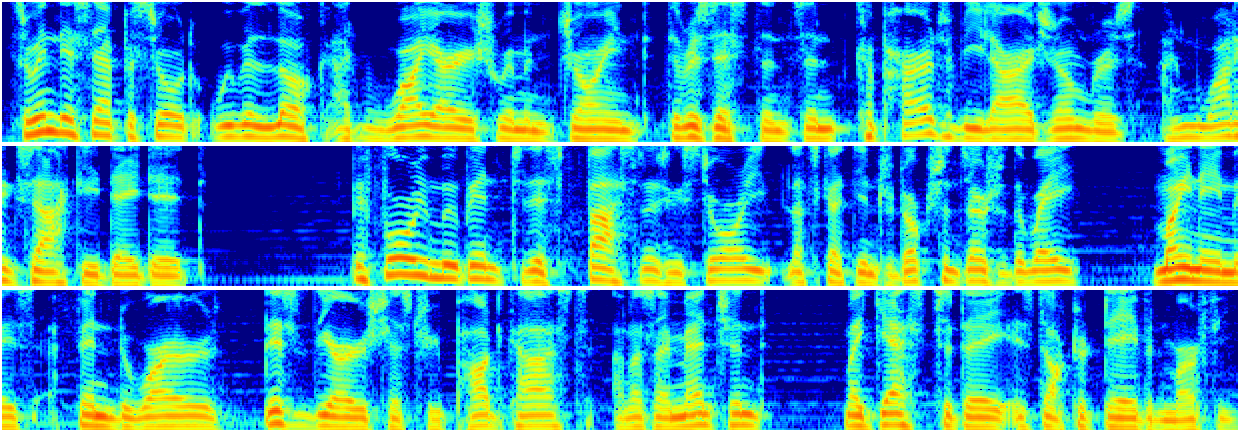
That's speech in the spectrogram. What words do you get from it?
So, in this episode, we will look at why Irish women joined the resistance in comparatively large numbers and what exactly they did. Before we move into this fascinating story, let's get the introductions out of the way. My name is Fin Dwyer. This is the Irish History Podcast, and as I mentioned, my guest today is Dr. David Murphy.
